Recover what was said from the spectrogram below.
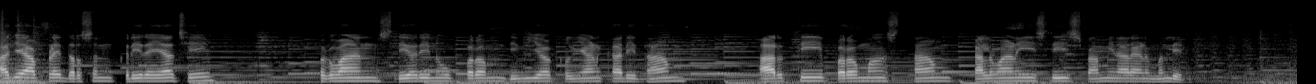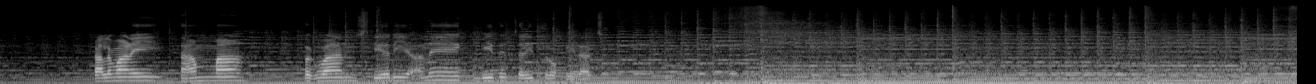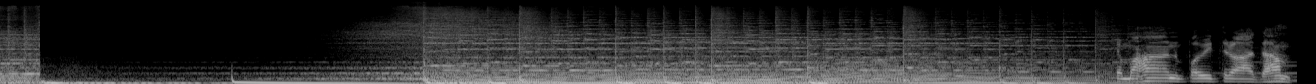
આજે આપણે દર્શન કરી રહ્યા છીએ. ભગવાન શ્રીહરિનું પરમ દિવ્ય કલ્યાણકારી ધામ, આરતી પરમહંસ ધામ કાલવાણી શ્રી સ્વામિનારાયણ મંદિર. કાલવાણી ધામમાં ભગવાન શ્રીહરિ અનેકવિધ ચરિત્રો કર્યા છે. એ મહાન પવિત્ર આ ધામ.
